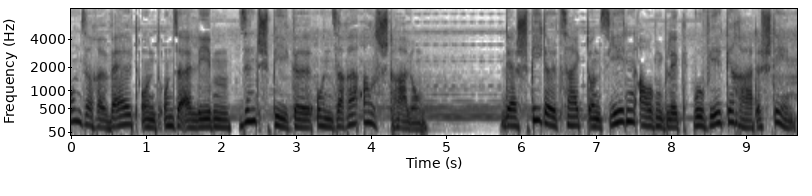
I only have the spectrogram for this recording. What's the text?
Unsere Welt und unser Erleben sind Spiegel unserer Ausstrahlung. Der Spiegel zeigt uns jeden Augenblick, wo wir gerade stehen.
